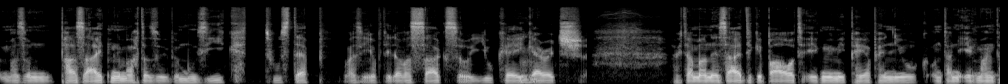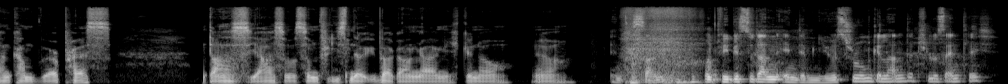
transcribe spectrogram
mal so ein paar Seiten gemacht, also über Musik, Two-Step, weiß nicht, ob dir da was sagst, so UK mhm. Garage. Habe ich da mal eine Seite gebaut, irgendwie mit PHP Nuke und dann irgendwann dann kam WordPress. Das, ja, so, so ein fließender Übergang eigentlich, genau, ja. Interessant. Und wie bist du dann in dem Newsroom gelandet schlussendlich?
